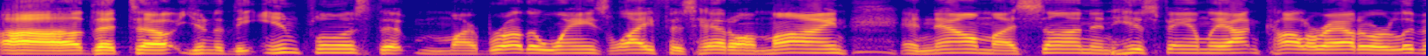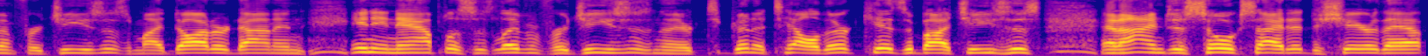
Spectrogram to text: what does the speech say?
uh, that uh, you know the influence that my brother Wayne's life has had on mine, and now my son and his family out in Colorado are living for Jesus. My daughter down in Indianapolis is living for Jesus, and they're t- going to tell their kids about Jesus. And I'm just so excited to share that."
